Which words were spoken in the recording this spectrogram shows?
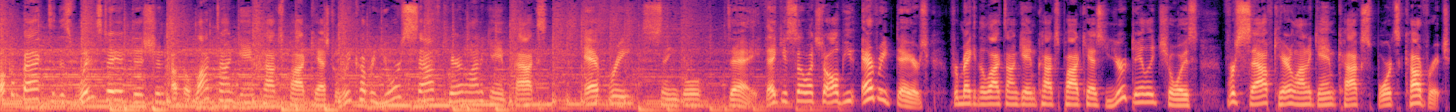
Welcome back to this Wednesday edition of the Locked On Gamecocks podcast, where we cover your South Carolina Gamecocks every single day. Thank you so much to all of you everydayers for making the Locked On Gamecocks podcast your daily choice for South Carolina Gamecocks sports coverage.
